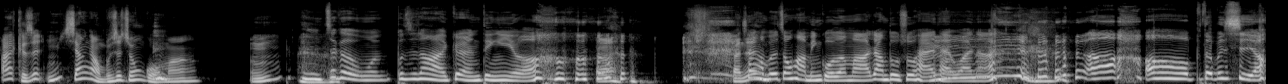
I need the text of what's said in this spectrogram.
啊，可是嗯，香港不是中国吗？嗯嗯，这个我不知道啊，个人定义了。反正香港不是中华民国的吗？让渡书还在台湾呢、啊。哦 哦，对不起哦，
